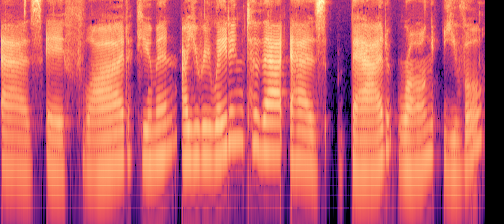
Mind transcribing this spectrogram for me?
as a flawed human? Are you relating to that as bad, wrong, evil?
